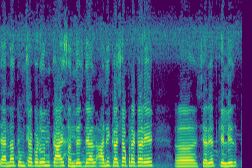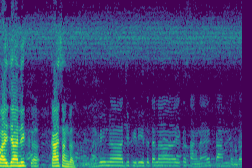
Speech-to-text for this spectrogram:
त्यांना तुमच्याकडून काय संदेश द्याल आणि कशा प्रकारे शर्यत खेळली पाहिजे आणि काय सांगाल? नवीन जी पिढी येते त्यांना एकच सांगणं आहे काम धंदा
